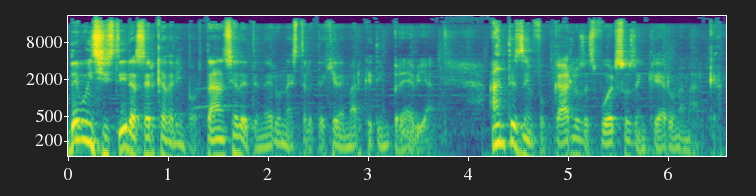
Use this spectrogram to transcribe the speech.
Debo insistir acerca de la importancia de tener una estrategia de marketing previa antes de enfocar los esfuerzos en crear una marca,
